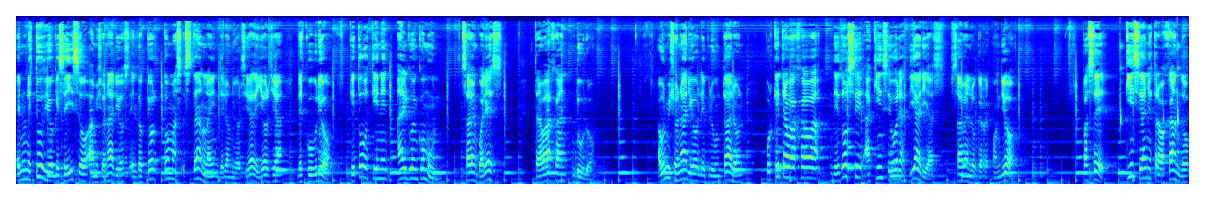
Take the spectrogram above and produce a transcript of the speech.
En un estudio que se hizo a millonarios, el doctor Thomas Stanley de la Universidad de Georgia descubrió que todos tienen algo en común. ¿Saben cuál es? Trabajan duro. A un millonario le preguntaron por qué trabajaba de 12 a 15 horas diarias. ¿Saben lo que respondió? Pasé 15 años trabajando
